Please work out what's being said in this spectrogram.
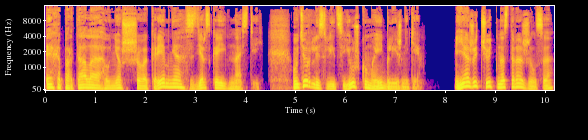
эхо портала, унесшего кремня с дерзкой Настей. Утерли с лиц юшку мои ближники. Я же чуть насторожился,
